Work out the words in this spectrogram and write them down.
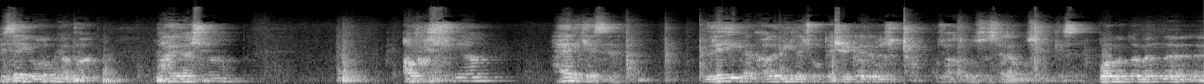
bize yorum yapan, paylaşan, alkışlayan herkese yüreğiyle, kalbiyle çok teşekkür ediyoruz. Kucak dolusu selam olsun herkese. Bu arada ben de e,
